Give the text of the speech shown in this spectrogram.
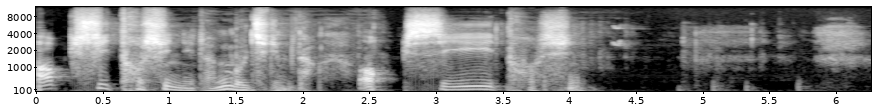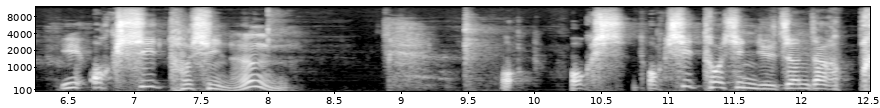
옥시토신이라는 물질입니다. 옥시토신. 이 옥시토신은 어, 옥시, 옥시토신 유전자가 탁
